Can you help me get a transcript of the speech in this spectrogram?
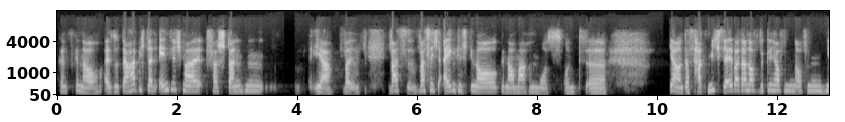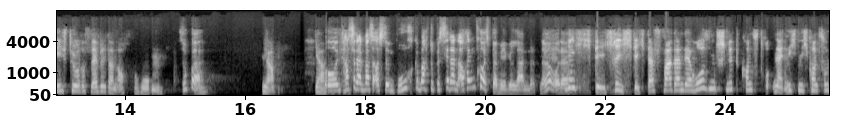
ganz genau. Also da habe ich dann endlich mal verstanden, ja, was, was ich eigentlich genau, genau machen muss. Und äh, ja, und das hat mich selber dann auch wirklich auf ein, auf ein nächsthöheres Level dann auch gehoben. Super. Ja. Ja, und hast du dann was aus dem Buch gemacht? Du bist ja dann auch im Kurs bei mir gelandet, ne? Oder? Richtig, richtig. Das war dann der Hosenschnitt Konstru nein, nicht nicht Konstru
